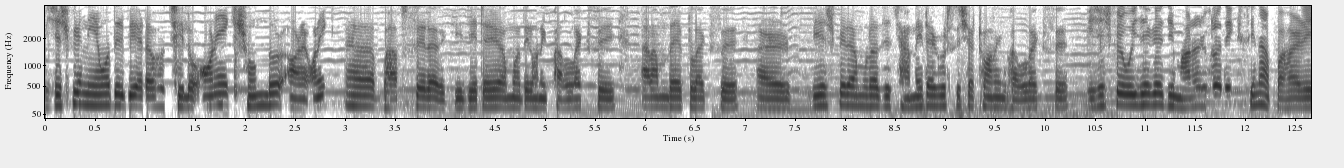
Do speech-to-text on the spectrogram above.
বিশেষ করে নিয়ামতের বিয়েটা হচ্ছিল অনেক সুন্দর আর অনেক ভাবসের আর কি যেটা আমাদের অনেক ভালো লাগছে আরামদায়ক লাগছে আর বিশেষ করে আমরা যে ছানিটা করছি সেটা অনেক ভালো লাগছে। বিশেষ করে ওই জায়গায় যে মানুষগুলো দেখছি না পাহাড়ে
